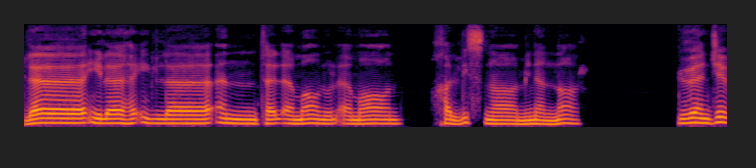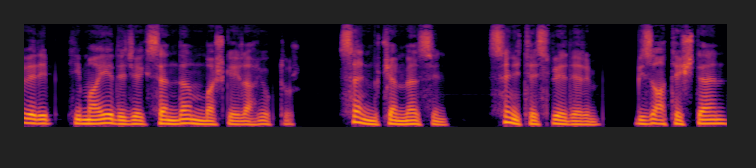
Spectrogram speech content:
La ilahe illa entel emanul eman. Hallisna minen nar. Güvence verip himaye edecek senden başka ilah yoktur. Sen mükemmelsin. Seni tesbih ederim. Bizi ateşten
